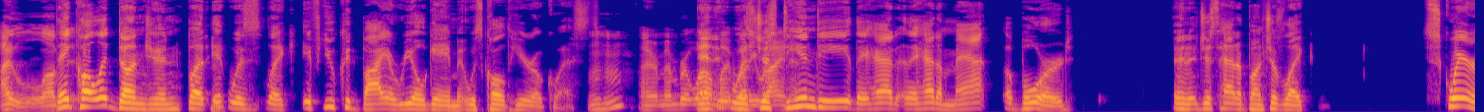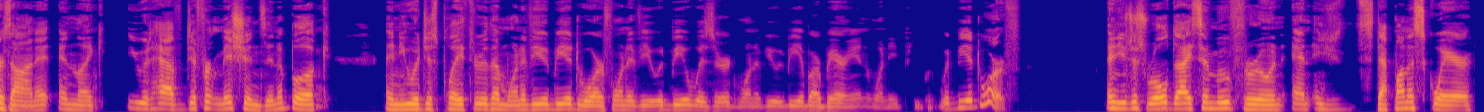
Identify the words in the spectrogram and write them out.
I love it. They it. call it Dungeon, but Hmm. it was like if you could buy a real game, it was called Hero Quest. hmm I remember it well. and it was just D and D. They had they had a mat, a board, and it just had a bunch of like squares on it, and like you would have different missions in a book, and you would just play through them. One of you would be a dwarf, one of you would be a wizard, one of you would be a barbarian, one of you would be a dwarf. And you just roll dice and move through, and, and you step on a square.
